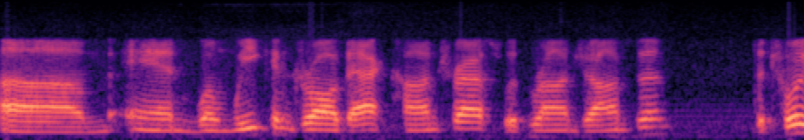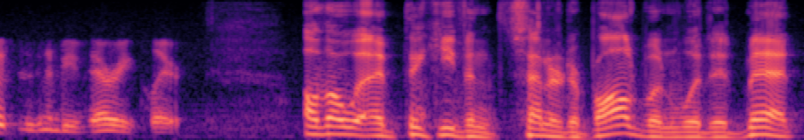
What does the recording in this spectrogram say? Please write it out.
Um, and when we can draw that contrast with Ron Johnson, the choice is going to be very clear. Although I think even Senator Baldwin would admit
